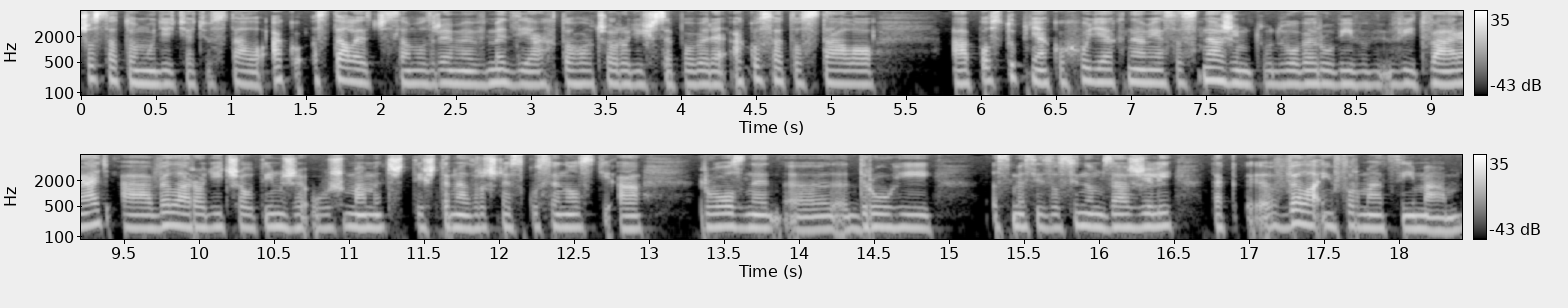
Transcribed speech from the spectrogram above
čo sa tomu dieťaťu stalo. Ako, stále samozrejme v medziach toho, čo rodič sa povede, ako sa to stalo, a postupne ako chodia k nám, ja sa snažím tú dôveru vytvárať a veľa rodičov tým, že už máme tie 14-ročné skúsenosti a rôzne e, druhy sme si so synom zažili, tak e, veľa informácií mám.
